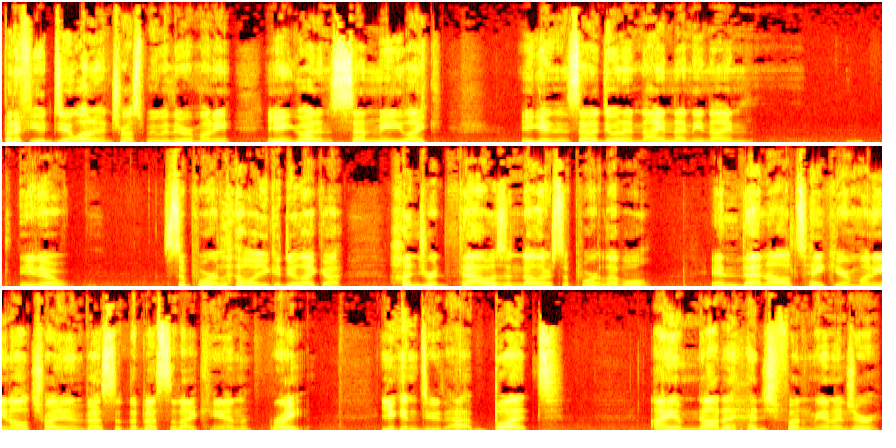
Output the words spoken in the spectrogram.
But if you do want to entrust me with your money, you can go ahead and send me like you can instead of doing a nine ninety nine, you know, support level, you could do like a hundred thousand dollar support level, and then I'll take your money and I'll try to invest it the best that I can. Right? You can do that, but I am not a hedge fund manager.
